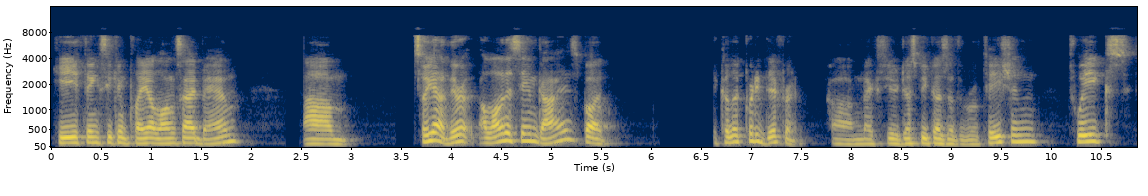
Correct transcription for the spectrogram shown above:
he thinks he can play alongside Bam. Um, so yeah, they're a lot of the same guys, but it could look pretty different um, next year just because of the rotation tweaks.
